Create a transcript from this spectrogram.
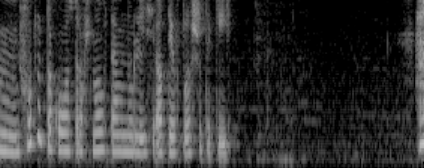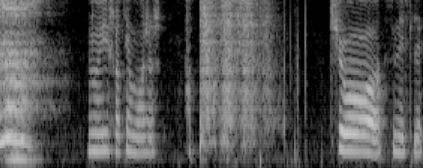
М, Що тут такого страшного в темному лісі? А ти хто ще такий? Ну і що ти можеш? Чо? В смислі?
